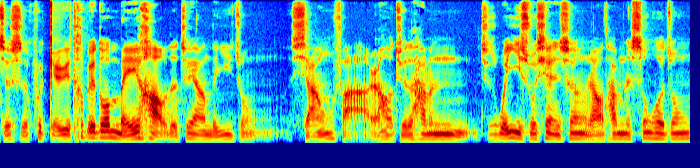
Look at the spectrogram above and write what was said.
就是会给予特别多美好的这样的一种想法，然后觉得他们就是为艺术献身，然后他们的生活中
